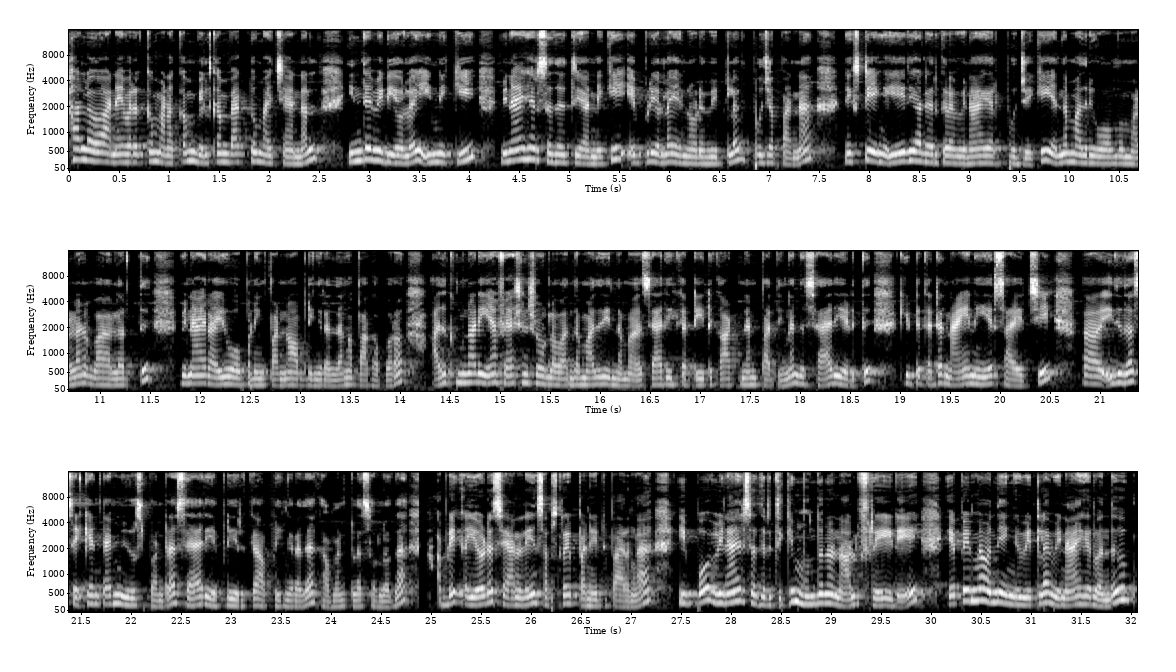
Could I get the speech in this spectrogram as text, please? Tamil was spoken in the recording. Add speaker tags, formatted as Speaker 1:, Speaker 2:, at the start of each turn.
Speaker 1: ஹலோ அனைவருக்கும் வணக்கம். Welcome back to my channel இந்த வீடியோவில் இன்றைக்கி விநாயகர் சதுர்த்தி அன்னைக்கு எப்படியெல்லாம் என்னோடய வீட்டில் பூஜை பண்ணேன் நெக்ஸ்ட்டு எங்கள் ஏரியாவில் இருக்கிற விநாயகர் பூஜைக்கு எந்த மாதிரி ஓமமெல்லாம் வளர்த்து விநாயகர் ஐ ஓப்பனிங் பண்ணோம் அப்படிங்கிறது தாங்க பார்க்க போகிறோம் அதுக்கு முன்னாடி ஏன் ஃபேஷன் ஷோவில் வந்த மாதிரி இந்த ம சாரீ கட்டிட்டு காட்டினேன்னு பார்த்தீங்கன்னா இந்த சாரீ எடுத்து கிட்டத்தட்ட நைன் இயர்ஸ் ஆயிடுச்சு. இதுதான் செகண்ட் டைம் யூஸ் பண்ணுறேன் சாரீ எப்படி இருக்குது அப்படிங்கிறத கமெண்ட்டில் சொல்லுங்கள் அப்படியே கையோட சேனலையும் சப்ஸ்கிரைப் பண்ணிட்டு பாருங்கள் இப்போது விநாயகர் சதுர்த்திக்கு முந்தின நாள் ஃப்ரைடே எப்பயுமே வந்து எங்கள் வீட்டில் விநாயகர் வந்து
